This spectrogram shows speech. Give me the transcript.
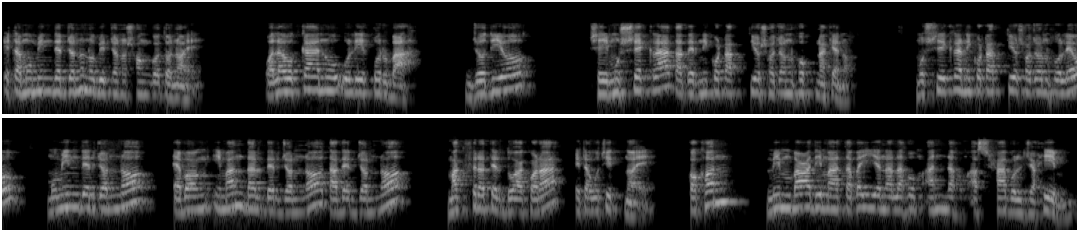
এটা মুমিনদের জন্য নবীর জন্য সঙ্গত নয়। ওয়ালাউ কানু উলি কুরবা যদিও সেই মুশরিকরা তাদের নিকটাত্মীয় স্বজন হোক না কেন। মুশরিকরা নিকটাত্মীয় স্বজন হলেও মুমিনদের জন্য এবং ইমানদারদের জন্য, তাদের জন্য মাগফিরাতের দোয়া করা এটা উচিত নয়। কখন? মিমবাদিমা তাবাইয়ানা আন্নাহুম আসহাবুল জাহিম।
